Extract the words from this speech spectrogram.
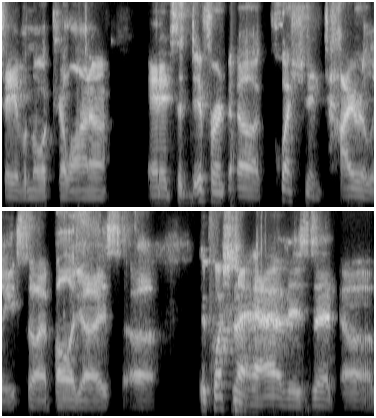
Fayetteville, North Carolina. And it's a different uh, question entirely. So I apologize. Uh, the question I have is that uh,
